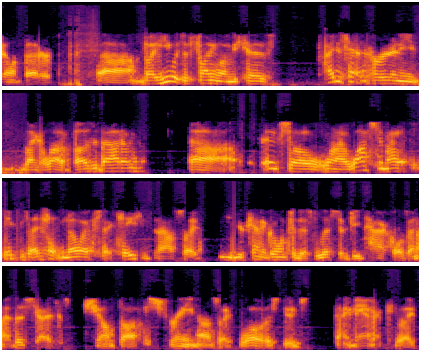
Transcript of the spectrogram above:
feeling better. Uh, but he was a funny one because I just hadn't heard any like a lot of buzz about him. Uh, and so when I watched him, I, I just had no expectations, and I was like, "You're kind of going through this list of D tackles," and I, this guy just jumped off the screen. I was like, "Whoa, this dude's dynamic! Like,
